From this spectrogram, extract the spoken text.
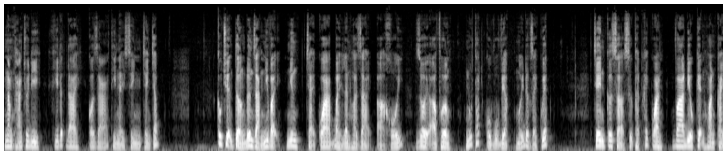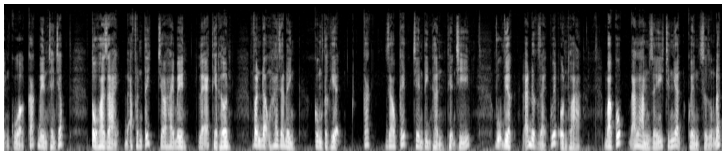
Năm tháng trôi đi, khi đất đai có giá thì nảy sinh tranh chấp. Câu chuyện tưởng đơn giản như vậy nhưng trải qua 7 lần hòa giải ở khối rồi ở phường, nút thắt của vụ việc mới được giải quyết. Trên cơ sở sự thật khách quan và điều kiện hoàn cảnh của các bên tranh chấp, tổ hòa giải đã phân tích cho hai bên lẽ thiệt hơn, vận động hai gia đình cùng thực hiện các giao kết trên tinh thần thiện trí. Vụ việc đã được giải quyết ổn thỏa. Bà Cúc đã làm giấy chứng nhận quyền sử dụng đất.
